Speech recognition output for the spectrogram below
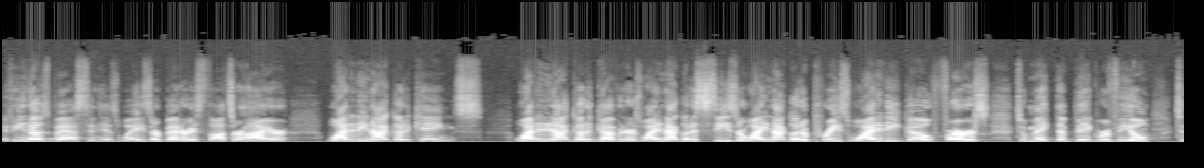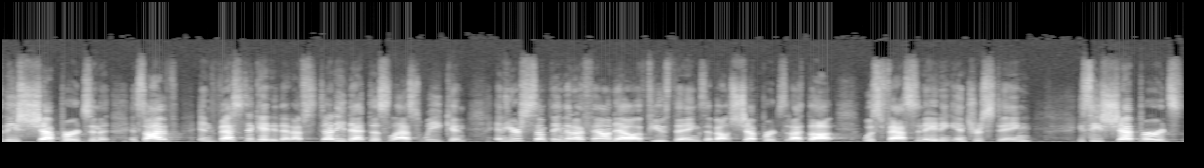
If he knows best and his ways are better, his thoughts are higher, why did he not go to kings? Why did he not go to governors? Why did he not go to Caesar? Why did he not go to priests? Why did he go first to make the big reveal to these shepherds? And, and so I've investigated that. I've studied that this last week. And, and here's something that I found out a few things about shepherds that I thought was fascinating, interesting. You see, shepherds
